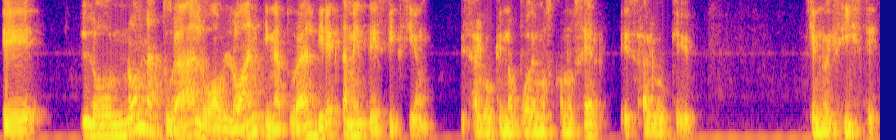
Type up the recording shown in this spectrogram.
Eh, lo no natural o lo antinatural directamente es ficción. Es algo que no podemos conocer, es algo que, que no existe.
